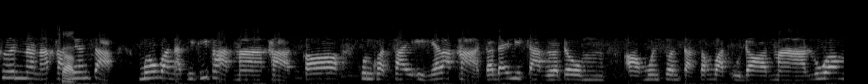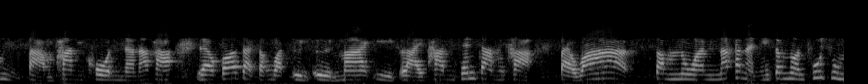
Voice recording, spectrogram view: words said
ขึ้นนะนะคะเนื่องจากเมื่อวันอาทิตย์ที่ผ่านมาค่ะ ก็คุณขวัญชัยอีกนี่แหละค่ะ ก็ได้มีการระดมมวลชนจากจังหวัดอุดรมาร่วม 3,000 คนนะนะคะ แล้วก็จากจังหวัดอื่น ๆ มาอีกหลายพันเช่นกันค่ะ แต่ว่าจำนวนณขณะนี้จำนวนผู้ชุม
